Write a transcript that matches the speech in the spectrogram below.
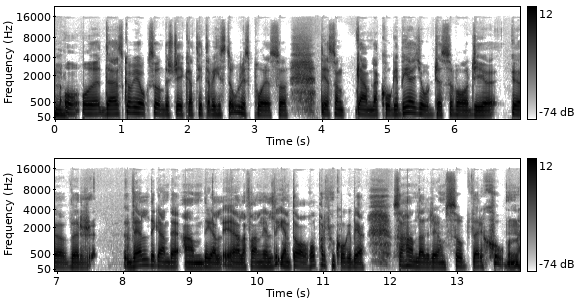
Mm. Och, och, där ska vi också understryka att tittar vi historiskt på det så det som gamla KGB gjorde så var det ju överväldigande andel, i alla fall enligt avhoppare från KGB, så handlade det om subversion.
